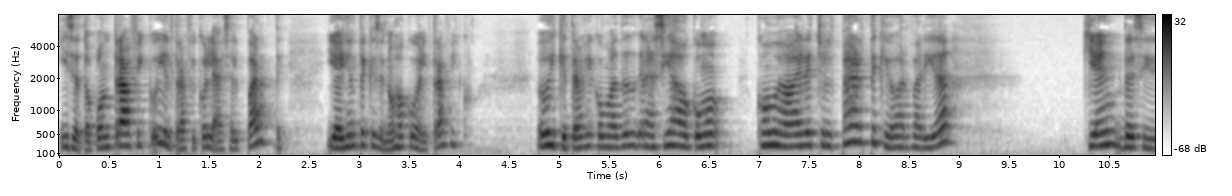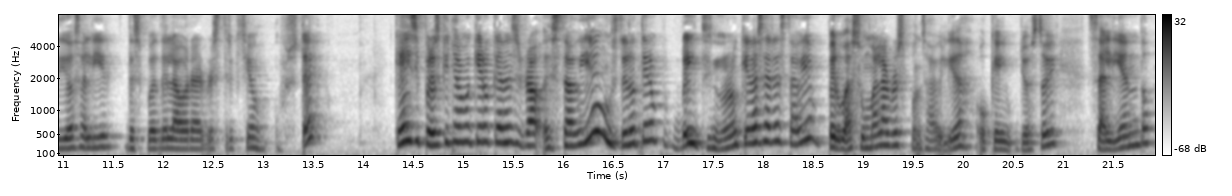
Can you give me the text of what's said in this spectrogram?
y se topa un tráfico y el tráfico le hace el parte. Y hay gente que se enoja con el tráfico. Uy, qué tráfico más desgraciado, ¿cómo, cómo me va a haber hecho el parte? ¡Qué barbaridad! ¿Quién decidió salir después de la hora de restricción? ¿Usted? ¿Qué? Sí, pero es que yo no me quiero quedar encerrado. Está bien, usted no tiene, si no lo quiere hacer, está bien, pero asuma la responsabilidad. Ok, yo estoy saliendo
